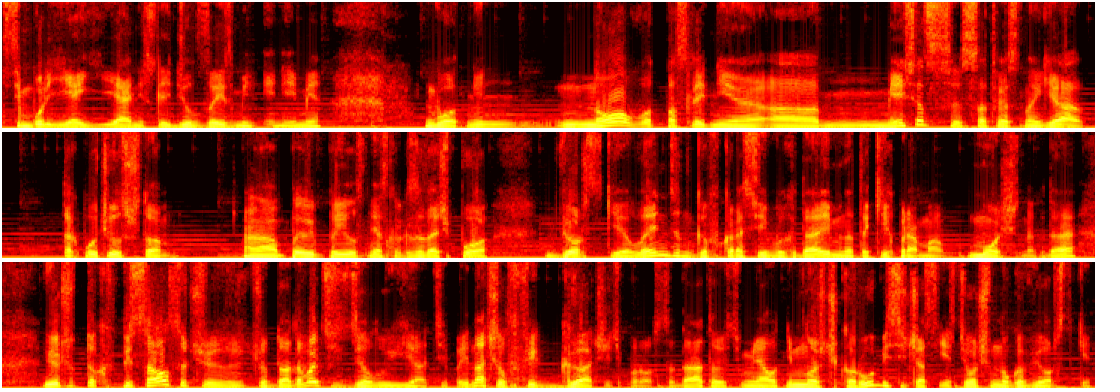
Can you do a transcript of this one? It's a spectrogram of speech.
тем более я, я не следил за изменениями. Вот, но вот последний э, месяц, соответственно, я так получилось, что появилось несколько задач по верстке лендингов красивых, да, именно таких прямо мощных, да. Я что-то так вписался, что, да, давайте сделаю я, типа, и начал фигачить просто, да. То есть у меня вот немножечко Руби сейчас есть и очень много верстки.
